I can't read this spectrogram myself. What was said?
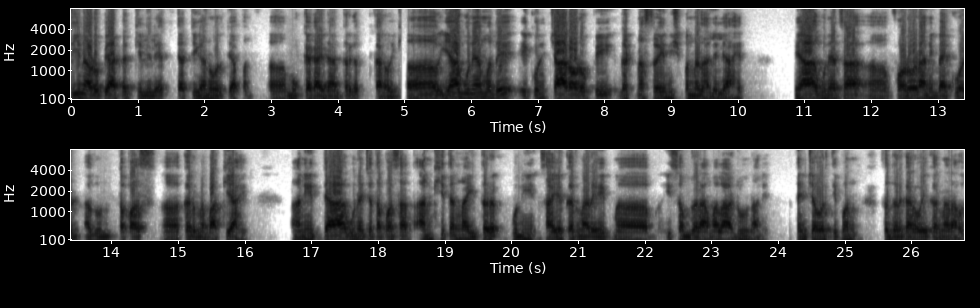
तीन आरोपी अटक केलेले आहेत त्या तिघांवरती आपण मुख्य कायद्याअंतर्गत कारवाई केली. या गुन्ह्यामध्ये एकूण चार आरोपी घटनास्थळी निष्पन्न झालेले आहेत. या गुन्ह्याचा फॉरवर्ड आणि बॅकवर्ड अजून तपास करणं बाकी आहे. आणि त्या गुन्ह्याच्या तपासात आणखी त्यांना इतर कोणी सहाय्य करणारे इसम जर आम्हाला आढळून आले त्यांच्यावरती पण सदर कारवाई करणार आहोत.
